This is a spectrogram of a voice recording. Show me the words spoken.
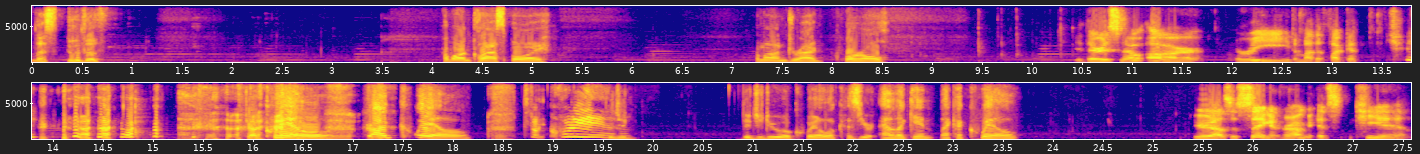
Let's do this. Come on, class boy. Come on, drag quirl. There is no R. Read, motherfucker. Drag quill. Drag quill. Did you did you do a quill? Cause you're elegant like a quill. You're also saying it wrong. It's Kiel.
